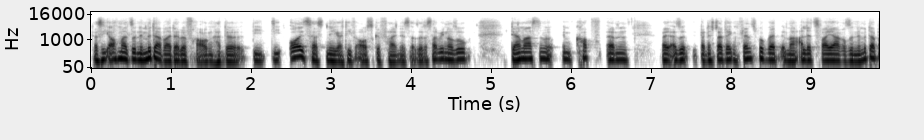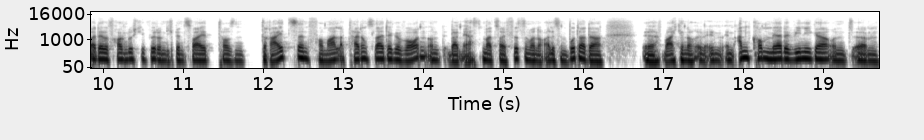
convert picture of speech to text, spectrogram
dass ich auch mal so eine Mitarbeiterbefragung hatte, die, die äußerst negativ ausgefallen ist. Also das habe ich noch so dermaßen im Kopf. Ähm, weil also bei den Stadtwerken Flensburg wird immer alle zwei Jahre so eine Mitarbeiterbefragung durchgeführt und ich bin 2013 formal Abteilungsleiter geworden und beim ersten Mal 2014 war noch alles in Butter, da äh, war ich ja noch im, im, Ankommen mehr oder weniger und ähm,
